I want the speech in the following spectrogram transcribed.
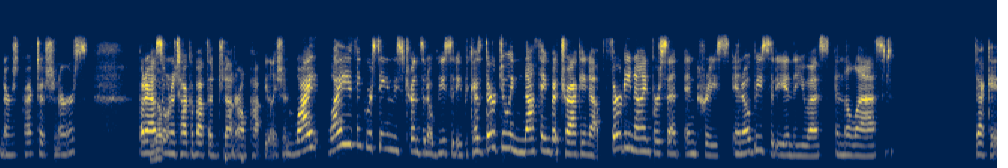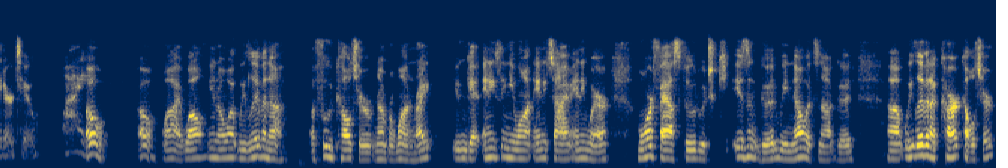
nurse practitioners, but I also Yep. want to talk about the general population. Why why do you think we're seeing these trends in obesity? Because they're doing nothing but tracking up 39% increase in obesity in the U.S. in the last decade or two. Why? Oh, oh, why? Well, you know what? We live in a, a food culture, number one, right? You can get anything you want, anytime, anywhere. More fast food, which isn't good. We know it's not good. Uh, we live in a car culture,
